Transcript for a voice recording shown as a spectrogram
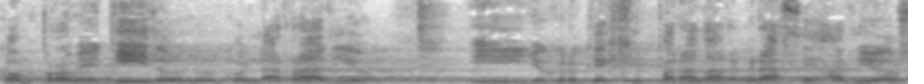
comprometido con la radio y yo creo que es que para dar gracias a Dios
